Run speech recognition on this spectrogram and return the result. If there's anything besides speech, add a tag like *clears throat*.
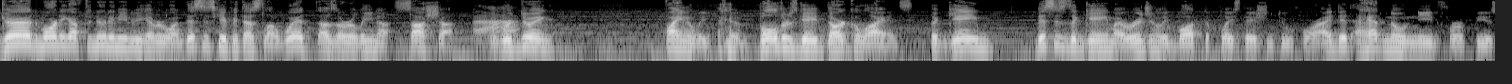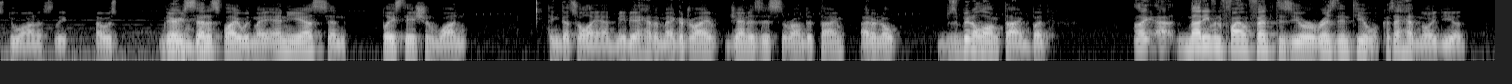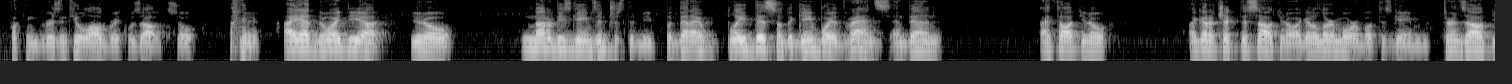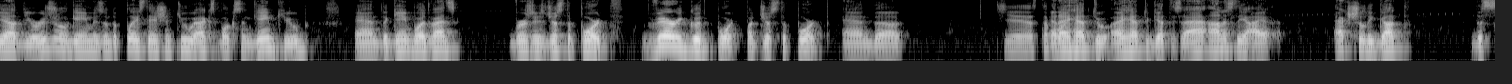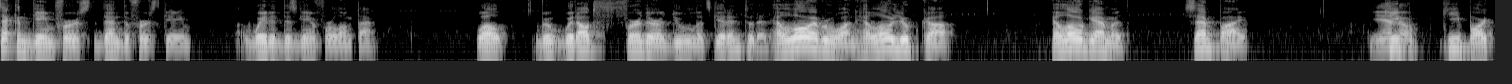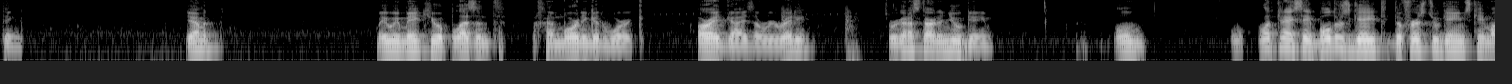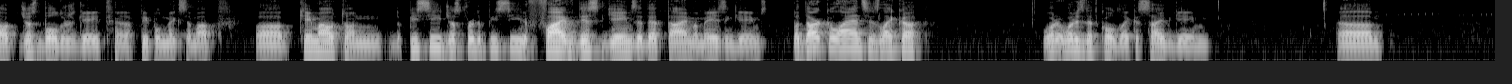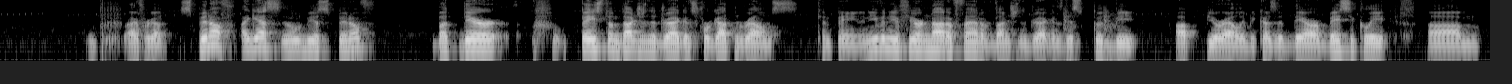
Good morning, afternoon, and evening, everyone. This is HippyTesla with Azarelina, Sasha, and we're Ah. doing finally *laughs* Baldur's Gate Dark Alliance. The game. This is the game I originally bought the PlayStation 2 for. I did. I had no need for a PS2. Honestly, I was very *laughs* satisfied with my NES and PlayStation 1. I think that's all I had. Maybe I had a Mega Drive Genesis around the time. I don't know. It's been a long time, but like uh, not even Final Fantasy or Resident Evil because I had no idea fucking Resident Evil Outbreak was out. So *laughs* I had no idea, you know, none of these games interested me. But then I played this on the Game Boy Advance and then I thought, you know, I gotta check this out, you know, I gotta learn more about this game. Turns out, yeah, the original game is on the PlayStation 2, Xbox, and GameCube, and the Game Boy Advance version is just a port. Very good port, but just a port. And uh, Just a and I had to I had to get this. I, honestly, I actually got the second game first, then the first game. I waited this game for a long time. Well, w- without further ado, let's get into that. Hello, everyone. Hello, Lyubka. Hello, Gamut. Senpai. Yeah, keep no. keep parting. Gamut. May we make you a pleasant *laughs* morning at work. All right, guys, are we ready? So we're gonna start a new game. Well, what can I say? Baldur's Gate. The first two games came out just Baldur's Gate. *laughs* people mix them up. Uh, came out on the PC, just for the PC. Five disc games at that time, amazing games. But Dark Alliance is like a what? What is that called? Like a side game. Um, I forgot. Spin-off, I guess it will be a spin-off, but they're *sighs* based on Dungeons and Dragons Forgotten Realms campaign. And even if you're not a fan of Dungeons and Dragons, this could be up your alley because they are basically um,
